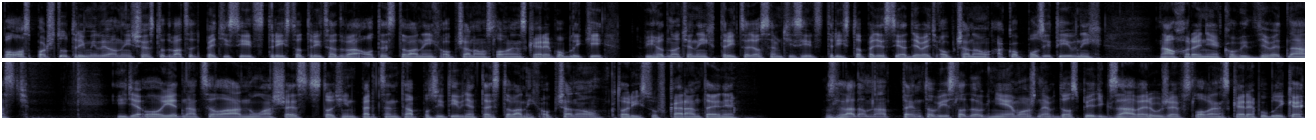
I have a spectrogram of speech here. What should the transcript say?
bolo z počtu 3 milióny 625 332 otestovaných občanov Slovenskej republiky vyhodnotených 38 359 občanov ako pozitívnych na ochorenie COVID-19. ide o 1,06% pozitívne testovaných občanov, ktorí sú v karanténe. Vzhľadom na tento výsledok nie je možné dospieť k záveru, že v Slovenskej republike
